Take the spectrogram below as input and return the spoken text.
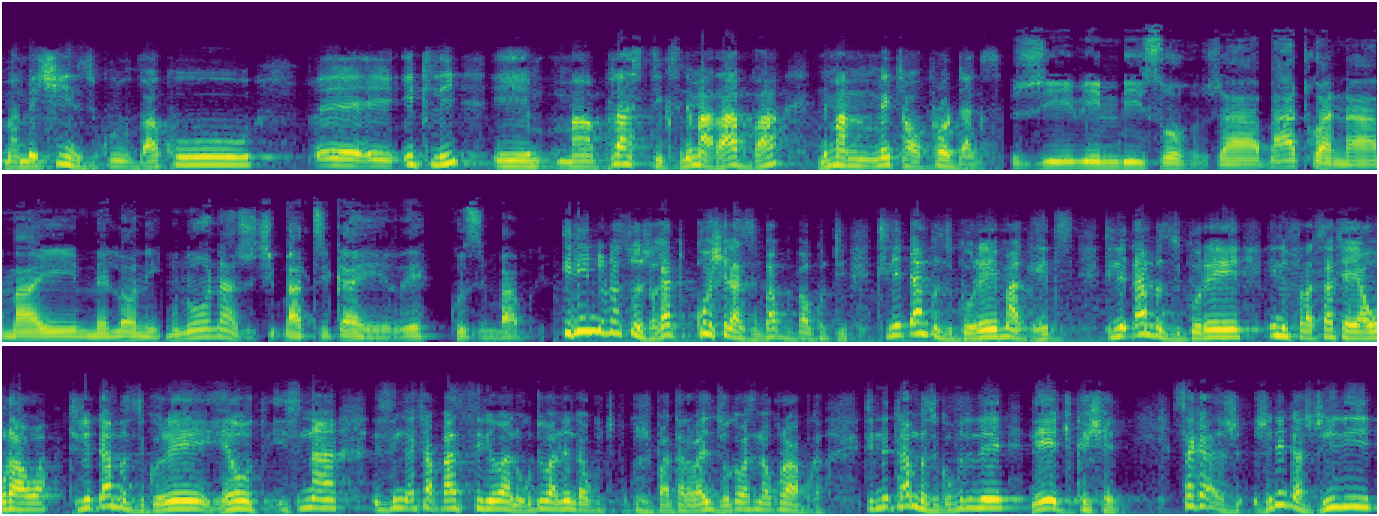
mamachines kubva ku uh, italy uh, maplastics nemarabha nemametal products. Zvivimbiso zvabatwa namai meloni. Munoona zvichibatika here kuzimbabwe ini ndinoona so zvakakoshera zimbabwe pakuti tine dambudziko remagetsi tine dambudziko reinfrastructure yaurawa tine dambudziko rehealth isina isingachabatsiri vanhu kuti vanoenda kuzvipatara vachidzoka vasina kurapwa tine dambudziko futi needucation. Saka zvinenge zviri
